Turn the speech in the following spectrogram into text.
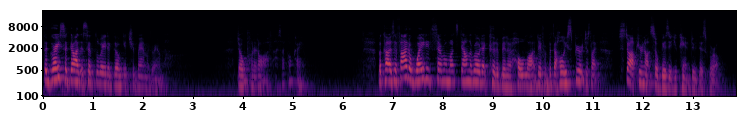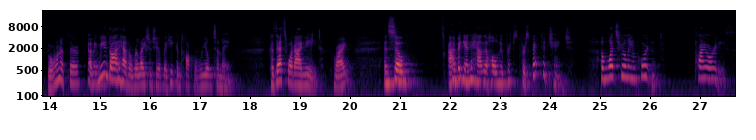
the grace of God that said, the way to go get your mammogram. Don't put it off. I was like, okay. Because if I'd have waited several months down the road, it could have been a whole lot different. But the Holy Spirit just like, stop, you're not so busy, you can't do this, girl. Go on up there. I mean, me and God have a relationship that He can talk real to me. Because that's what I need, right? And so I began to have a whole new perspective change of what's really important priorities.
